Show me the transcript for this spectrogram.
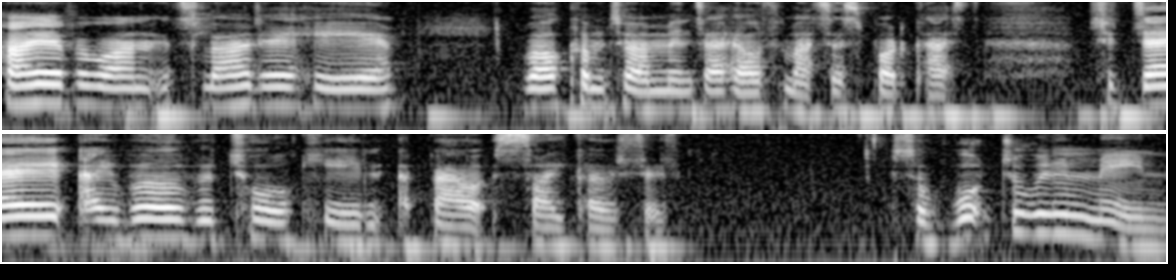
Hi everyone, it's Lada here. Welcome to our Mental Health Matters podcast. Today I will be talking about psychosis. So, what do we mean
